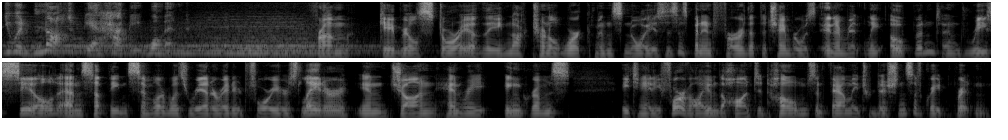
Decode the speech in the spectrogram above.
you would not be a happy woman. From Gabriel's story of the nocturnal workman's noises has been inferred that the chamber was intermittently opened and resealed, and something similar was reiterated four years later in John Henry Ingram's 1884 volume, The Haunted Homes and Family Traditions of Great Britain.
